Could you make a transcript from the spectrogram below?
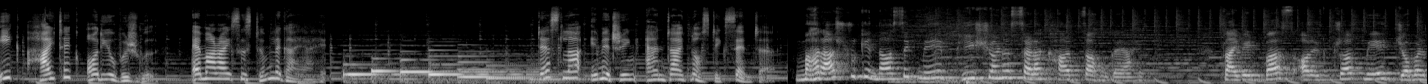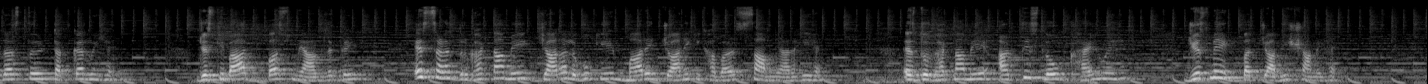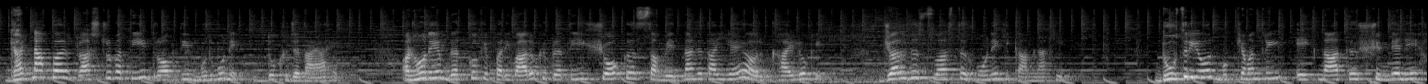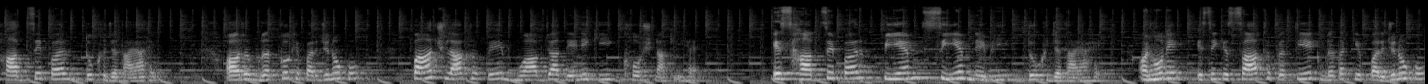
एक hi tech audio visual MRI system लगाया है। Tesla imaging and diagnostic centre Maharashtra के नासिक में भीषण सड़क हादसा हो गया है। प्राइवेट बस और एक ट्रक में ज़बरदस्त टक्कर हुई है। जिसके बाद बस में आग लग गई। इस सड़क दुर्घटना में 11 लोगों के मारे जाने की खबर सामने आ रही है। इस दुर्घटना में 38 लोग घायल हुए हैं, जिसमें एक बच्चा भी शामिल है। घटना पर राष्ट्रपति द्रौपदी मुर्मू ने दुख जताया है। उन्होंने मृतकों के परिवारों के प्रति शोक, संवेदना जताई है और घायलों के जल्द स्वस्थ होने की कामना की। दूसरी ओर मुख्यमंत्री एकनाथ शिंदे ने हादसे पर दुख जताया है और मृतकों के परिजनों को पाँच लाख रुपए मुआवजा देने की घोषणा की है। इस हादसे पर पीएम, सीएम ने भी दुख जताया है। उन्होंने इसी के साथ प्रत्येक मृतक के परिजनों को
